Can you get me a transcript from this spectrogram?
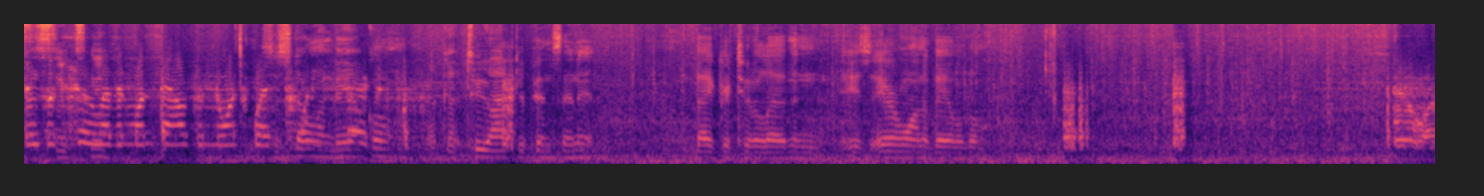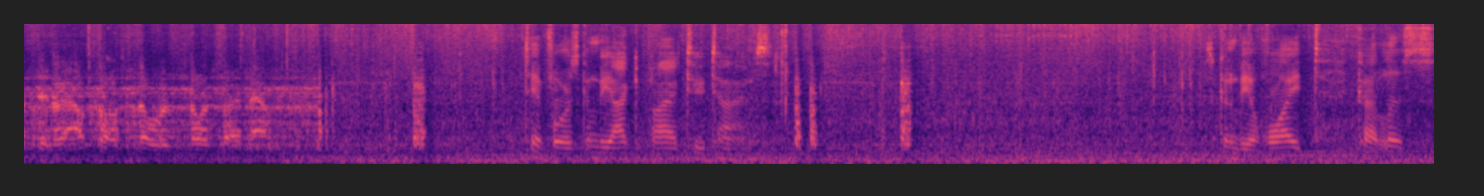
Baker 60. 211, 1000 Northwest. It's a stolen 26. vehicle. I've got two occupants in it. Baker 211 is Air One available. Air one's in route crossing over the north side now. 10-4 is going to be occupied two times. It's going to be a white Cutlass.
